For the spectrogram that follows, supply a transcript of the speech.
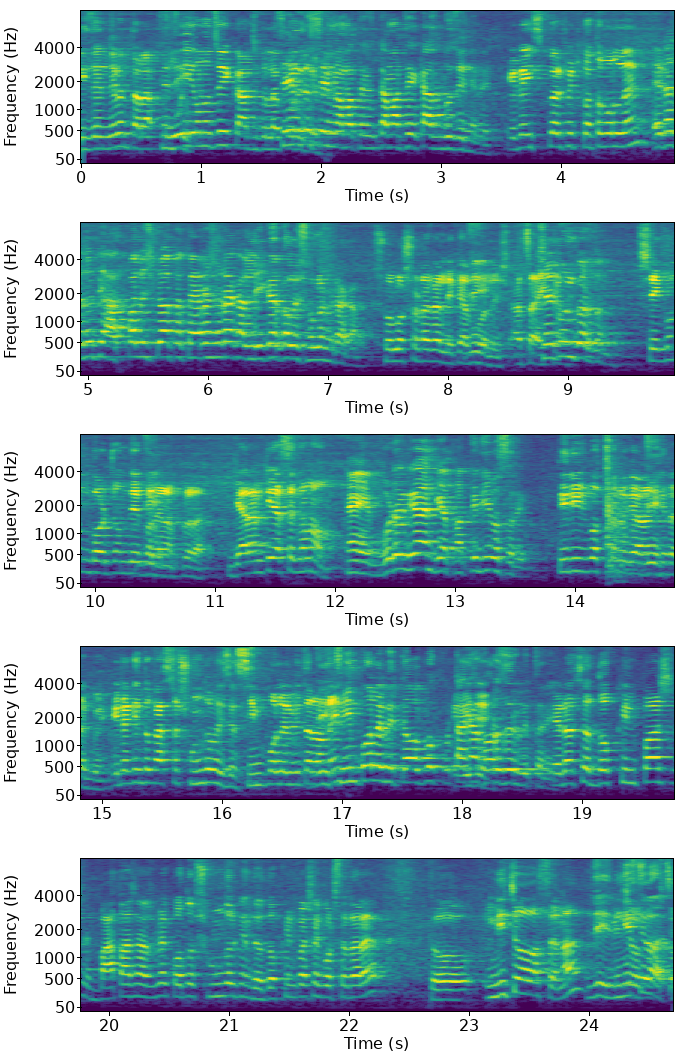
ডিজাইন দেবেন তারা। ওই অনুযায়ী কাজগুলো সেম টু সেম আমার থেকে আমার থেকে কাজ বুঝে নেবে। এটা স্কোয়ার ফিট কত বললেন? এটা যদি হাত পালিশ করে তো তেরোশো টাকা লিকার করলে ষোলোশো টাকা। ষোলোশো টাকা লেখার জি। পলিশ। আচ্ছা সেগুন গর্জন। সেগুন গর্জন দিয়ে করেন আপনারা। গ্যারান্টি আছে কোনো? হ্যাঁ বোর্ডের গ্যারান্টি আপনার তিরিশ বছরে। তিরিশ বছরের গ্যারান্টি থাকবে। এটা কিন্তু কাজটা সুন্দর হয়েছে সিম্পলের ভিতরে অনেক। সিম্পলের ভিতরে অল্প টাকা খরচের ভিতরে। এটা হচ্ছে দক্ষিণ পাশ বাতাস আসবে কত সুন্দর কিন্তু দক্ষিণ পাশে করছে তারা। তো নিচেও আছে না? জি নিচেও আছে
